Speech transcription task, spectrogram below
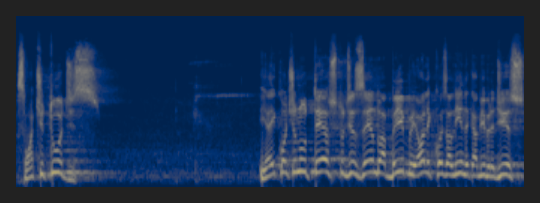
São atitudes. E aí continua o texto dizendo a Bíblia, olha que coisa linda que a Bíblia diz:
